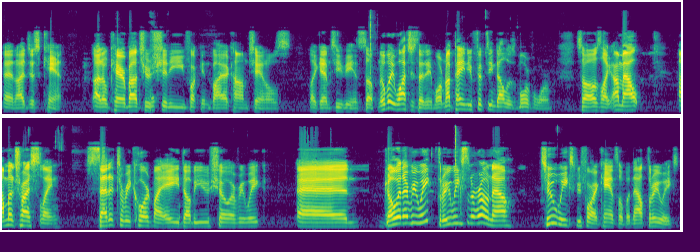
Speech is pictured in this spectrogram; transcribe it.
and I just can't. I don't care about your shitty fucking Viacom channels like MTV and stuff. Nobody watches that anymore. I'm not paying you fifteen dollars more for them. So I was like, I'm out. I'm gonna try Sling. Set it to record my AEW show every week, and going every week, three weeks in a row now. Two weeks before I cancel, but now three weeks.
